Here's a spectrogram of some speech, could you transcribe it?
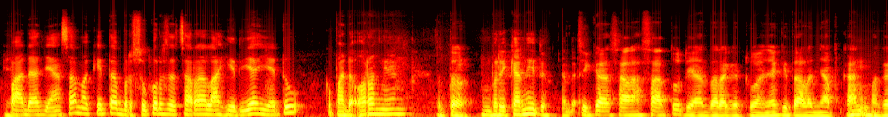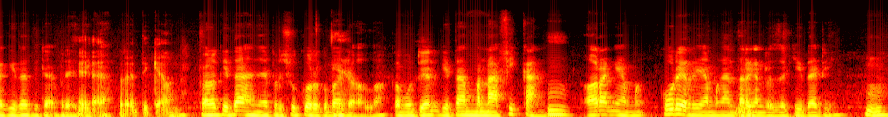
Ya. Pada yang sama kita bersyukur secara lahiriah yaitu kepada orang yang betul memberikan itu. jika salah satu di antara keduanya kita lenyapkan Hmm. maka kita tidak beretika Ya, berarti kawan. kalau kita hanya bersyukur kepada Allah kemudian kita menafikan Hmm. orang yang kurir yang mengantarkan rezeki tadi Hmm.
